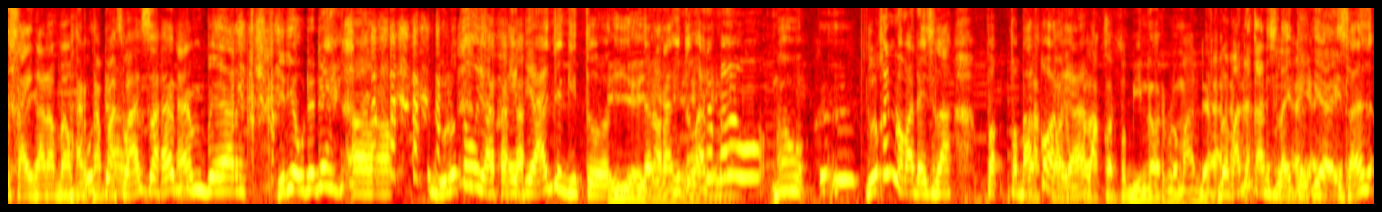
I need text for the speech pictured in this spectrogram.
saingan sama yang Harta pas-pasan. Ember. Jadi ya udah deh eh, dulu tuh ya pede aja gitu. Iya, Dan iya, orang iya, itu iya, ada iya. mau. Mau. Mm-mm. Dulu kan belum ada istilah pe- pebakor ya. pelakor pebinor belum ada. Belum ada kan istilah Iya, itu. iya, ya iya. istilahnya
